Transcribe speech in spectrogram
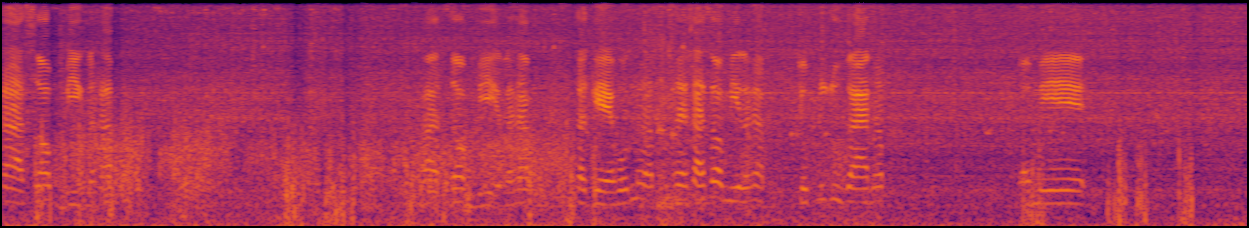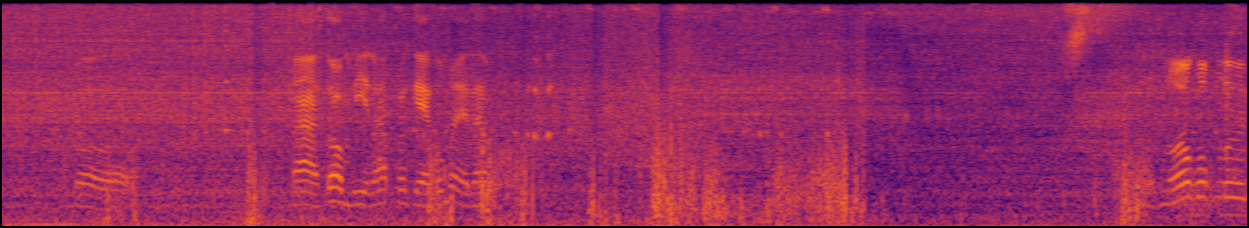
ค่าซ่อมอีกนะครับ ค่าซ่อมอีกนะครับ ถ้าแก่ผมนะครับให้ค่าซ่อมอีกนะครับ จบฤดูกาลครับ ก็มีก็ ค่าซ่อมอีนะครับถ้าแก่ผมให้นะครับน้องหกหมื่น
